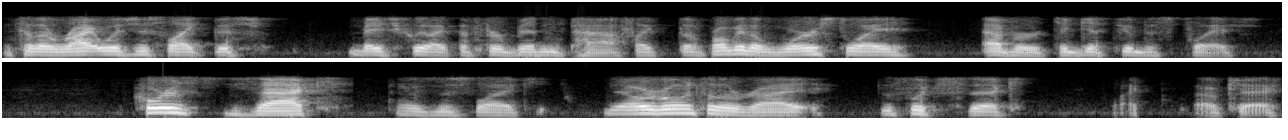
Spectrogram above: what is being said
and to the right was just like this, basically like the forbidden path, like the probably the worst way ever to get to this place. Of course, Zach was just like, "Yeah, we're going to the right. This looks sick." Like, okay.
